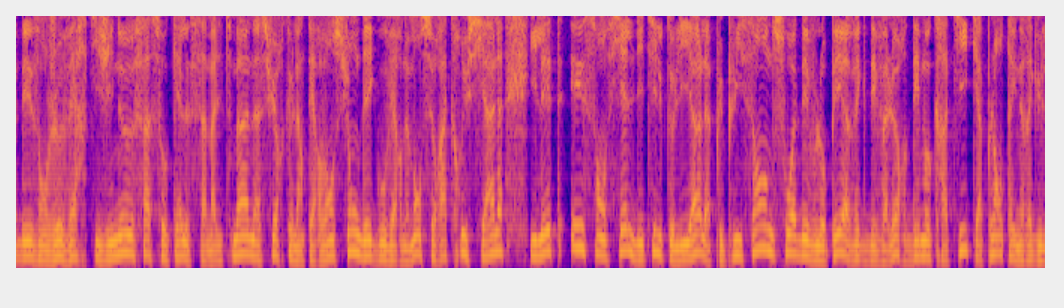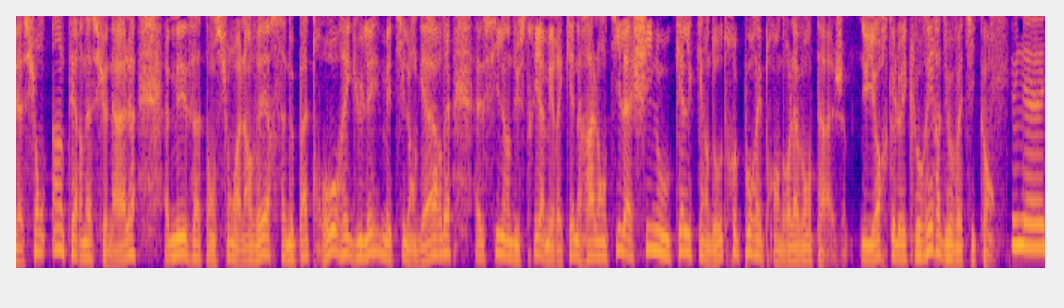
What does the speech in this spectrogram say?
des enjeux vertigineux face auxquels Sam Altman assure que l'intervention des gouvernements sera cruciale. Il est essentiel dit-il, que l'IA la plus puissante soit développée avec des valeurs démocratiques appelant à une régulation internationale. Mais attention à l'inverse, à ne pas trop réguler, met-il en garde. Si l'industrie américaine ralentit, la Chine ou quelqu'un d'autre pourrait prendre l'avantage. New York, le écloué Radio Vatican. Une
